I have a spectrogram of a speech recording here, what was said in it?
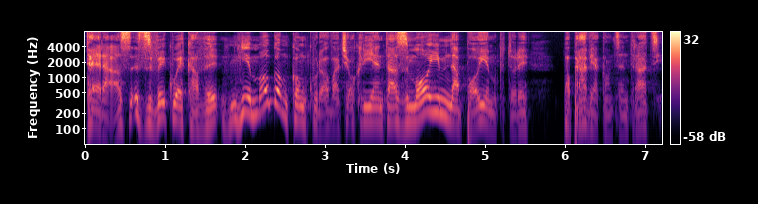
Teraz zwykłe kawy nie mogą konkurować o klienta z moim napojem, który poprawia koncentrację.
